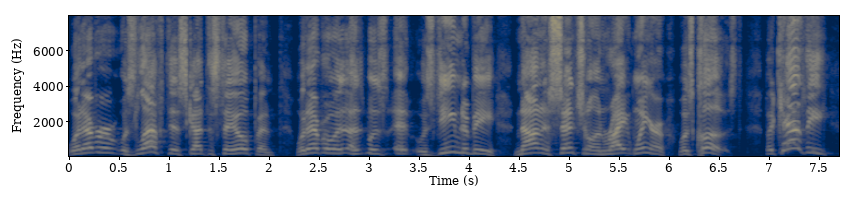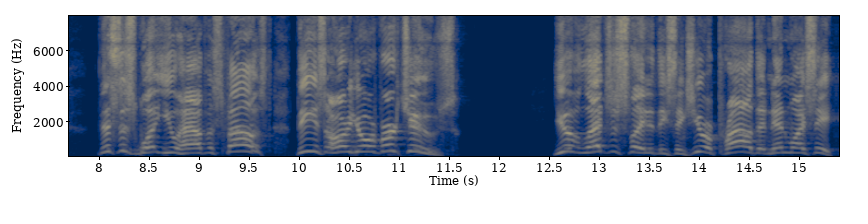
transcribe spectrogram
whatever was leftist got to stay open. Whatever was uh, was was deemed to be non-essential and right winger was closed. But Kathy, this is what you have espoused. These are your virtues. You have legislated these things. You are proud that in NYC,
